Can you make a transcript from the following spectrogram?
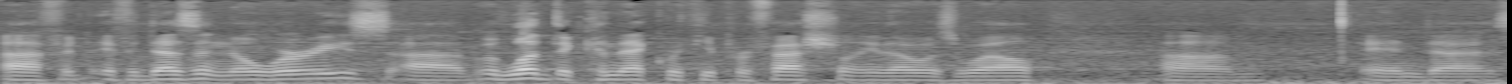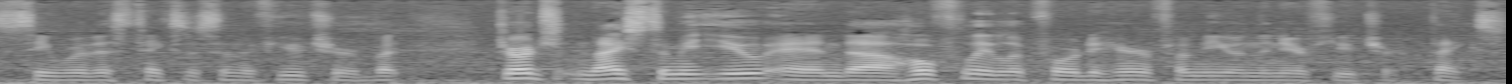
Uh, if, it, if, it, doesn't, no worries. Uh, would love to connect with you professionally though as well, um, and uh, see where this takes us in the future. But George, nice to meet you, and uh, hopefully look forward to hearing from you in the near future. Thanks.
